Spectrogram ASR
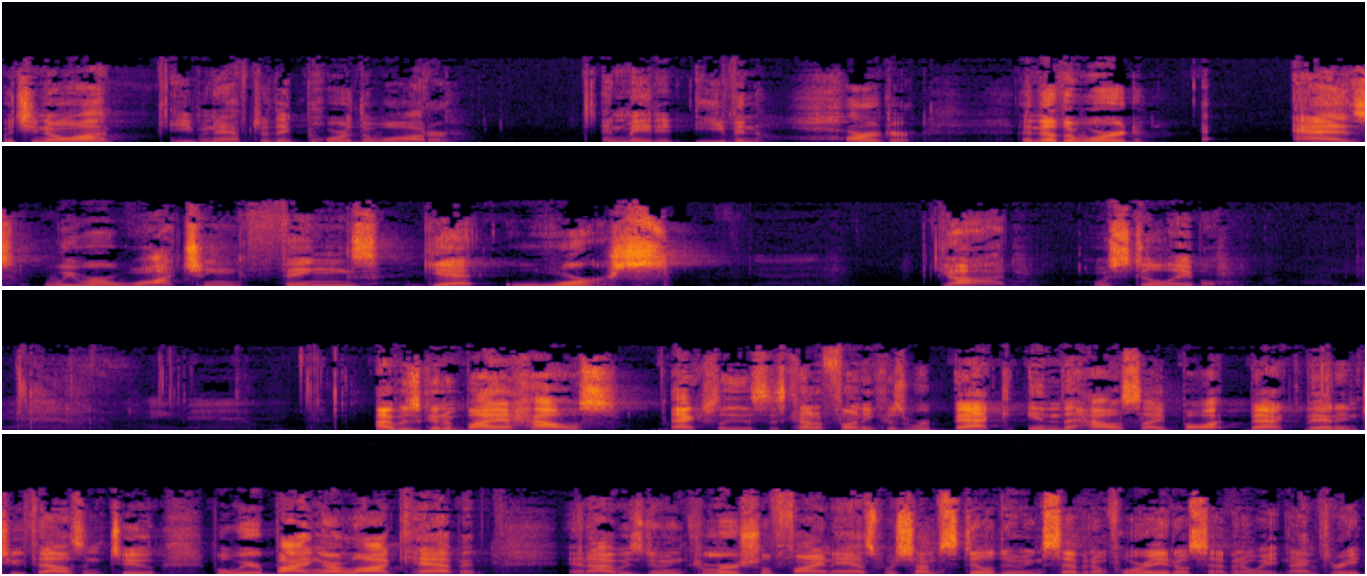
But you know what? Even after they poured the water and made it even harder, another word, as we were watching things get worse, God was still able. I was going to buy a house. Actually, this is kind of funny because we're back in the house I bought back then in 2002, but we were buying our log cabin and I was doing commercial finance, which I'm still doing, 704 807 0893.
